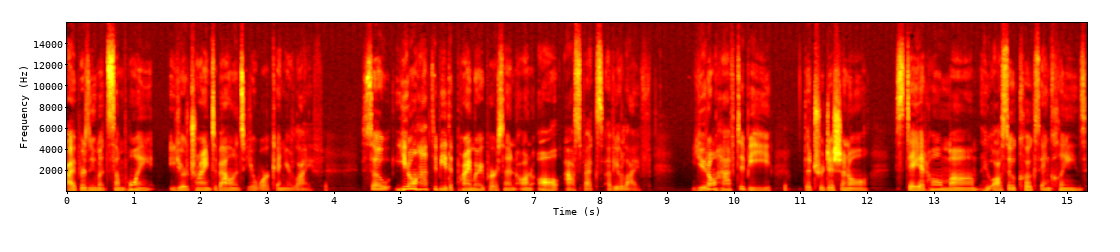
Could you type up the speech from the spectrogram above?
I presume at some point you're trying to balance your work and your life. So you don't have to be the primary person on all aspects of your life. You don't have to be the traditional stay at home mom who also cooks and cleans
